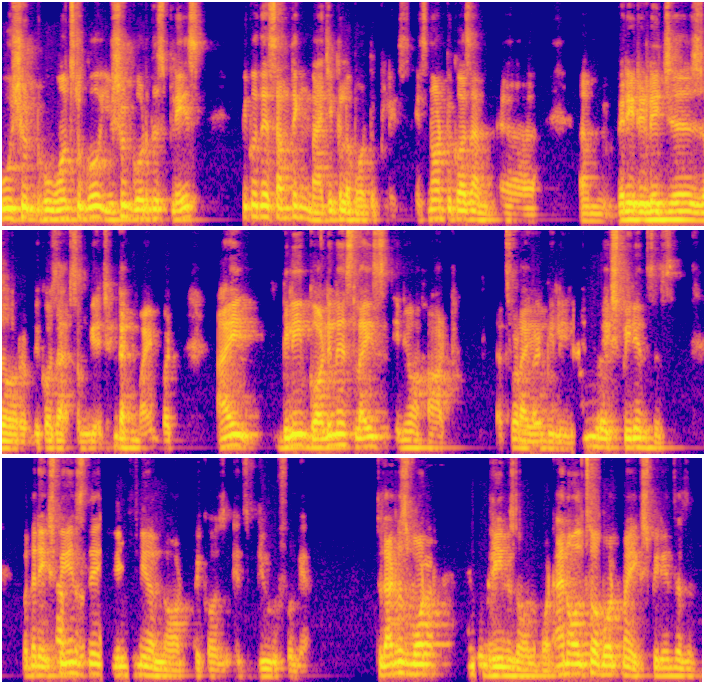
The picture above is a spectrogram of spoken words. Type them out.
who should who wants to go. You should go to this place because there's something magical about the place. It's not because I'm uh, I'm very religious or because I have some agenda in mind, but I believe godliness lies in your heart. That's what I believe. In your experiences, but that experience they changed me a lot because it's beautiful. Yeah. So that was what the dream is all about, and also about my experience as an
